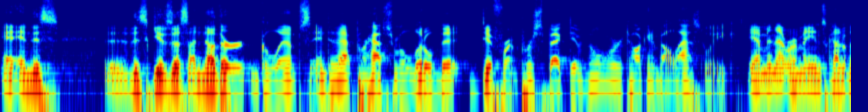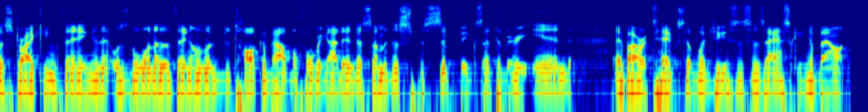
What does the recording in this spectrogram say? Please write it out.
And, and this this gives us another glimpse into that, perhaps from a little bit different perspective than what we were talking about last week. Yeah, I mean that remains kind of a striking thing, and that was the one other thing I wanted to talk about before we got into some of the specifics at the very end of our text of what Jesus is asking about.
